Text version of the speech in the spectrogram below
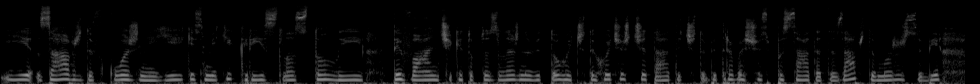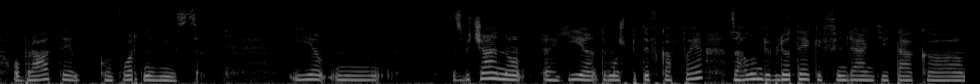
І завжди в кожній є якісь м'які крісла, столи, диванчики, тобто, залежно від того, чи ти хочеш читати, чи тобі треба щось писати, ти завжди можеш собі обрати комфортне місце. І Звичайно, е, є, ти можеш піти в кафе. Загалом бібліотеки в Фінляндії так е,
